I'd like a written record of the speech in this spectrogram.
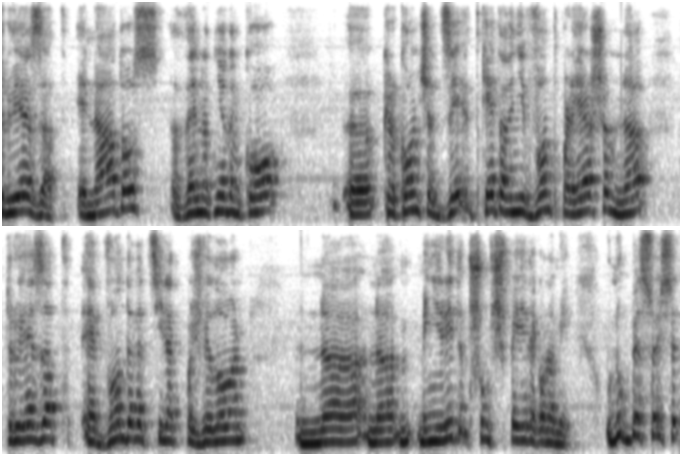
tryezat e NATO-s dhe në të njëjtën kohë kërkon që të ketë edhe një vend të përhershëm në tryezat e vendeve të cilat po zhvillohen në në me një ritëm shumë të shpejtë ekonomik. Unë nuk besoj se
